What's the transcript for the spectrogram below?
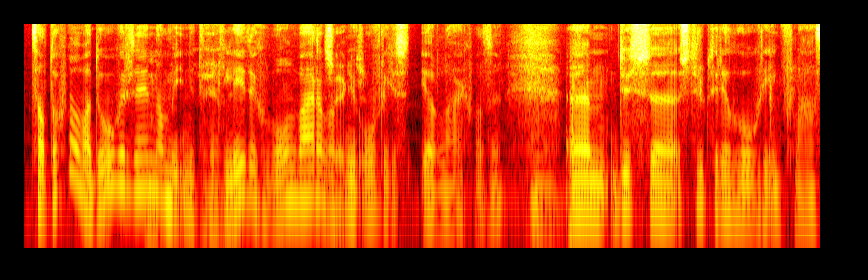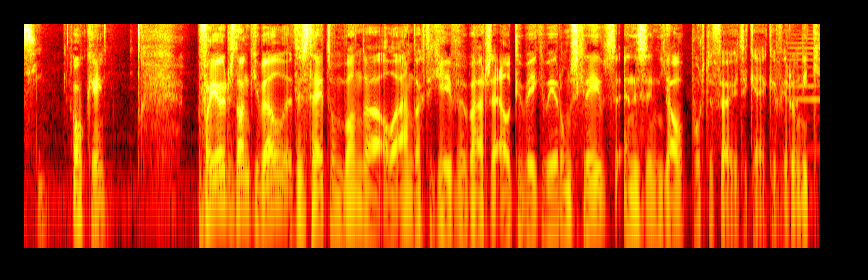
het zal toch wel wat hoger zijn dan we in het verleden gewoon waren, wat Zeker. nu overigens heel laag was. Hè. Mm. Um, dus uh, structureel hogere inflatie. Oké. Okay. Vailleurs, dankjewel. Het is tijd om Wanda alle aandacht te geven waar ze elke week weer om schreef en is in jouw portefeuille te kijken, Veronique.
